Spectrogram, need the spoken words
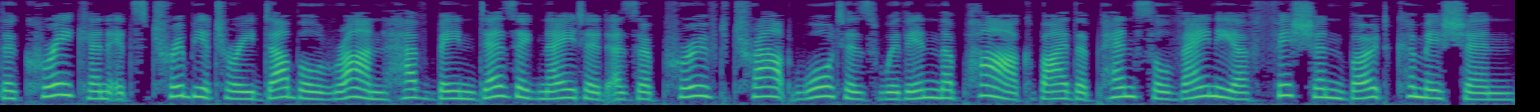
The creek and its tributary Double Run have been designated as approved trout waters within the park by the Pennsylvania Fish and Boat Commission.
